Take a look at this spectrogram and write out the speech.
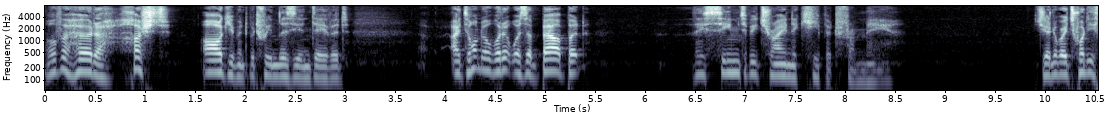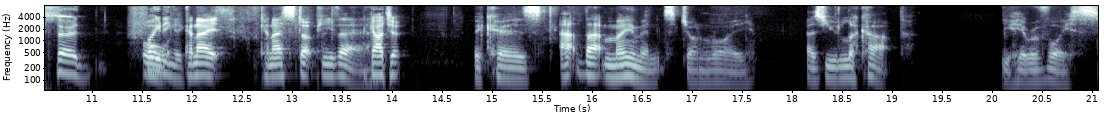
Overheard a hushed argument between Lizzie and David. I don't know what it was about, but they seem to be trying to keep it from me. January 23rd, fighting oh, Can I can I stop you there? Gotcha. Because at that moment, John Roy, as you look up, you hear a voice.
